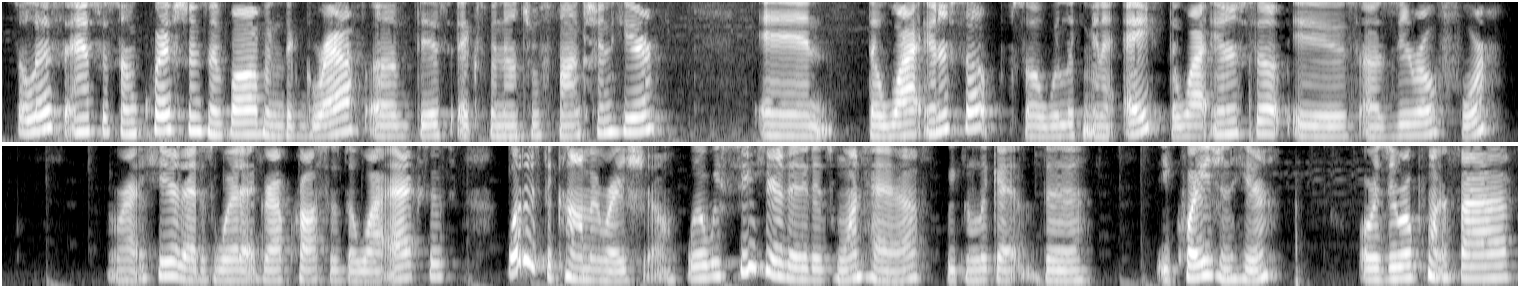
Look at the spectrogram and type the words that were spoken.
So let's answer some questions involving the graph of this exponential function here. And the y-intercept, so we're looking at A, the y-intercept is uh, 0, 4 right here. That is where that graph crosses the y-axis. What is the common ratio? Well, we see here that it is 1 half. We can look at the equation here, or 0.5.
